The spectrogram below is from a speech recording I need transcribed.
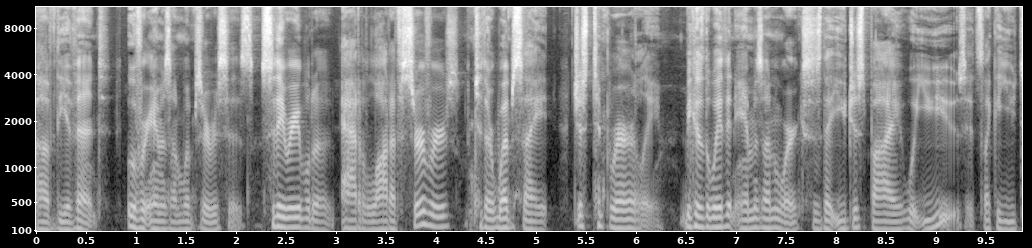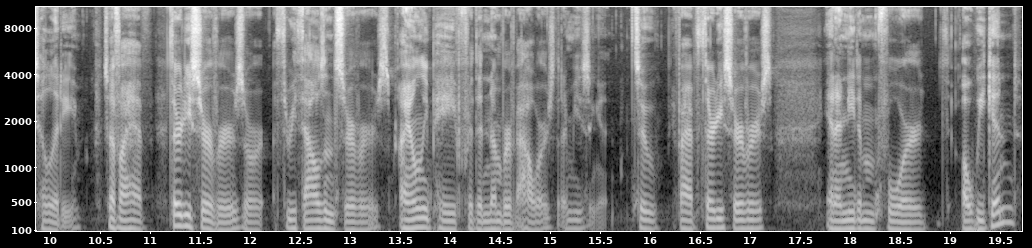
of the event over Amazon Web Services. So they were able to add a lot of servers to their website just temporarily because the way that Amazon works is that you just buy what you use. It's like a utility. So if I have 30 servers or 3,000 servers, I only pay for the number of hours that I'm using it. So if I have 30 servers and I need them for a weekend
